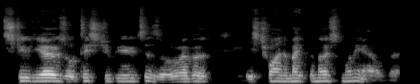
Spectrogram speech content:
studios or distributors or whoever is trying to make the most money out of it.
